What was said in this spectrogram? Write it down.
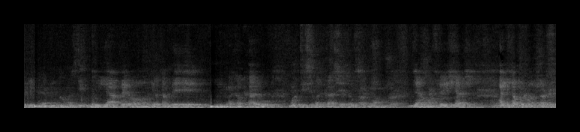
Primerament, com has dit tu ja, però jo també vull recalcar-ho. Moltíssimes gràcies al senyor Jaume Freixas. Ai, Jaume, no, Jordi.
